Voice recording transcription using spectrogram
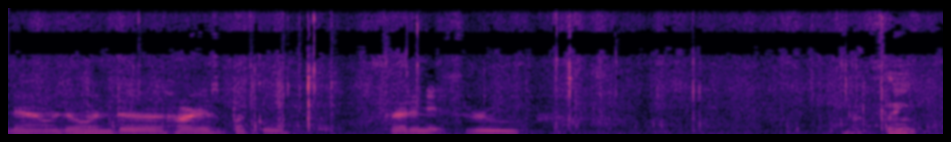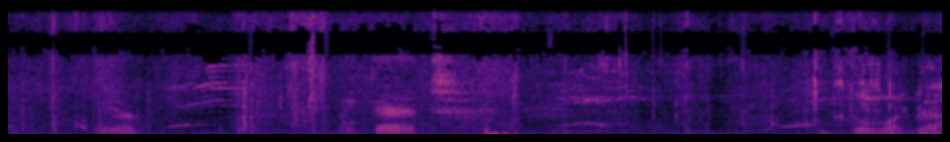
Now we're doing the harness buckle, threading it through. I think. Yeah. Like that. Goes like that,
